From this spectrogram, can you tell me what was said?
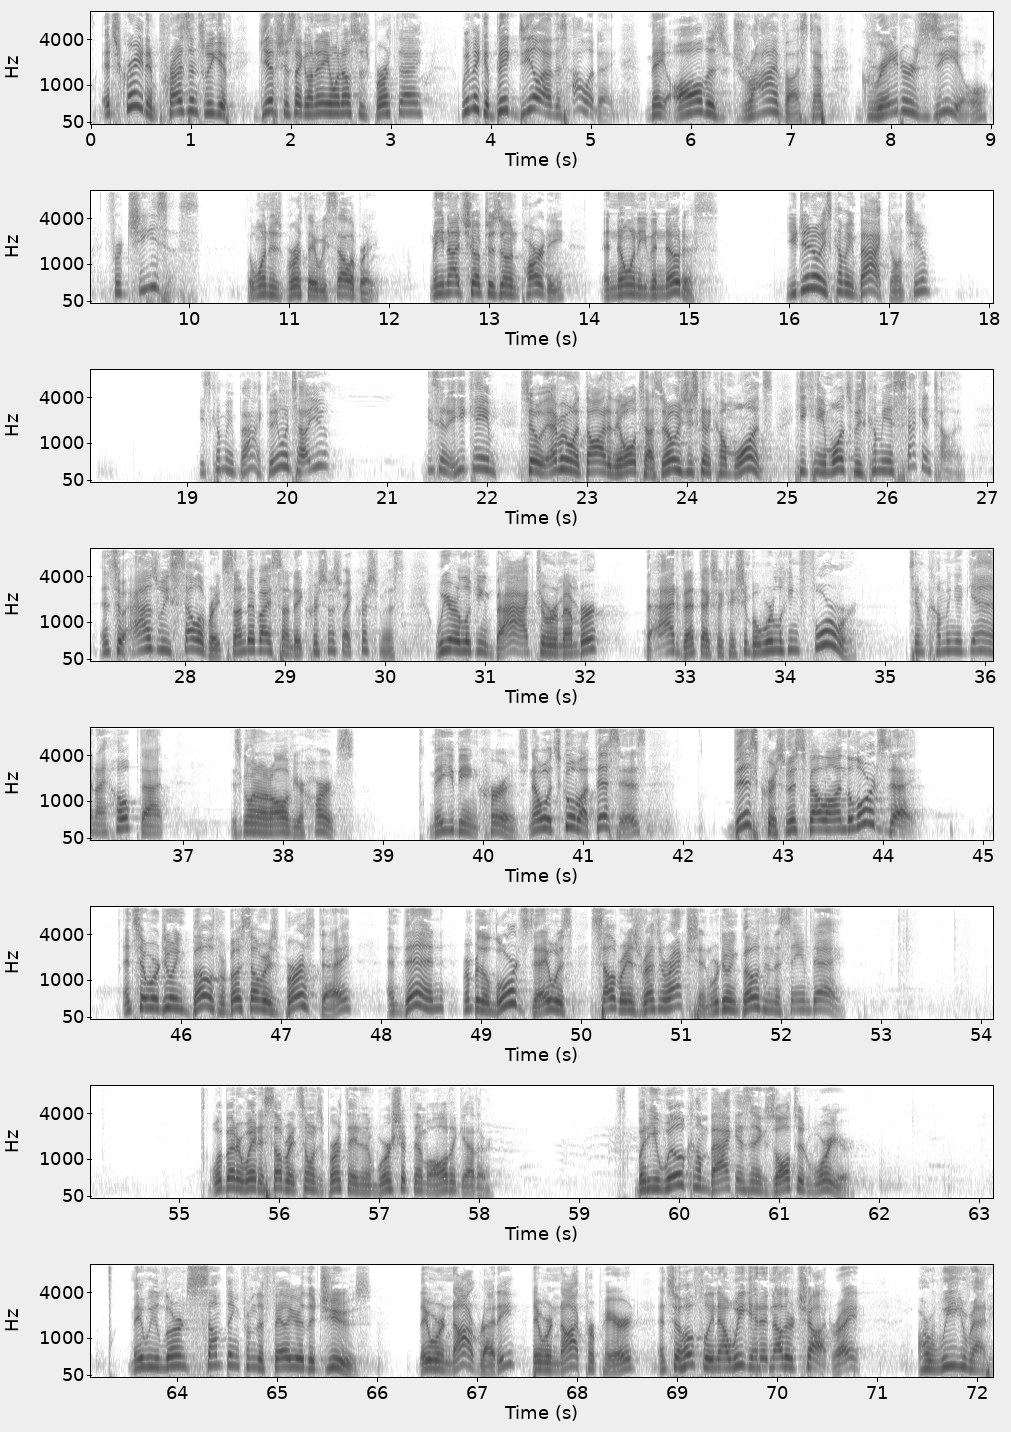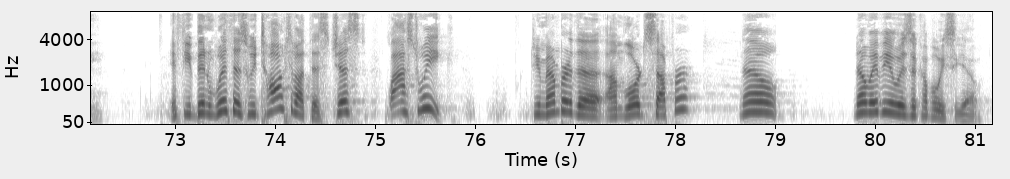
It's great. And presents, we give gifts just like on anyone else's birthday. We make a big deal out of this holiday. May all this drive us to have greater zeal for Jesus, the one whose birthday we celebrate. May he not show up to his own party and no one even notice. You do know he's coming back, don't you? He's coming back. Did anyone tell you? He's gonna, he came, so everyone thought in the Old Testament, oh, he's just going to come once. He came once, but he's coming a second time. And so as we celebrate Sunday by Sunday, Christmas by Christmas, we are looking back to remember the Advent, the expectation, but we're looking forward to Him coming again. I hope that is going on all of your hearts. May you be encouraged. Now, what's cool about this is this Christmas fell on the Lord's Day. And so we're doing both. We're both celebrating His birthday, And then, remember, the Lord's Day was celebrating his resurrection. We're doing both in the same day. What better way to celebrate someone's birthday than worship them all together? But he will come back as an exalted warrior. May we learn something from the failure of the Jews. They were not ready, they were not prepared, and so hopefully now we get another shot, right? Are we ready? If you've been with us, we talked about this just last week. Do you remember the um, Lord's Supper? No. No, maybe it was a couple weeks ago.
